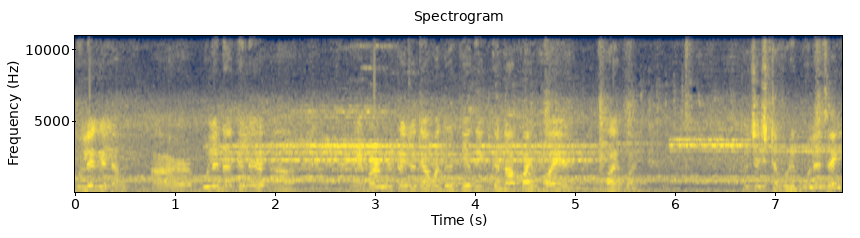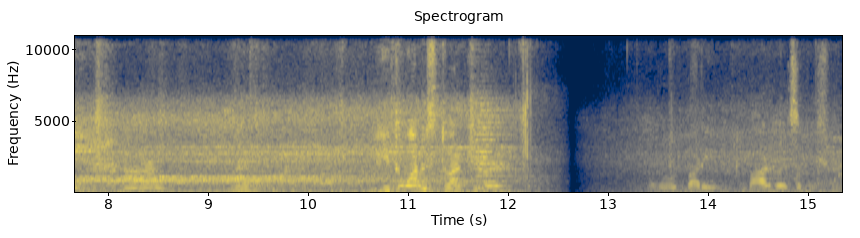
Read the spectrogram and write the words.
ভুলে গেলাম আর ভুলে না গেলে এবার উল্টে যদি আমাদেরকে দেখতে না পায় ভয়ে ভয় পায়। তো চেষ্টা করি বলে যাই আর মানে ভীতু মানুষ তো আর কী হবে রোড বাড়ি বার হয়েছে ভীষণ।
